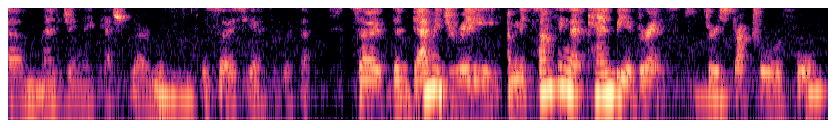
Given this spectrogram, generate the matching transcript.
um, managing their cash flow risks associated with that. So the damage really, I mean, it's something that can be addressed through structural reform.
